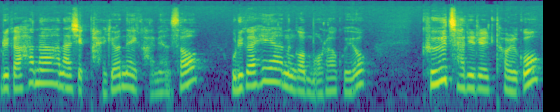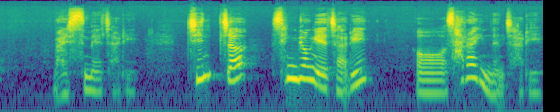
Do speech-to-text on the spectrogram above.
우리가 하나하나씩 발견해 가면서 우리가 해야 하는 건 뭐라고요? 그 자리를 털고 말씀의 자리, 진짜 생명의 자리, 어, 살아있는 자리,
